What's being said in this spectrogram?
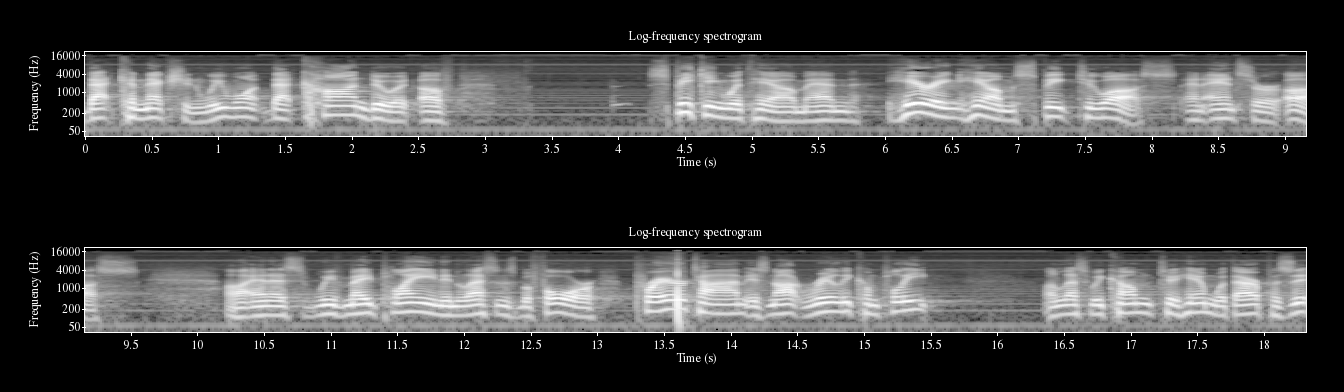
that connection. We want that conduit of speaking with Him and hearing Him speak to us and answer us. Uh, and as we've made plain in lessons before, prayer time is not really complete unless we come to Him with our, posi-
